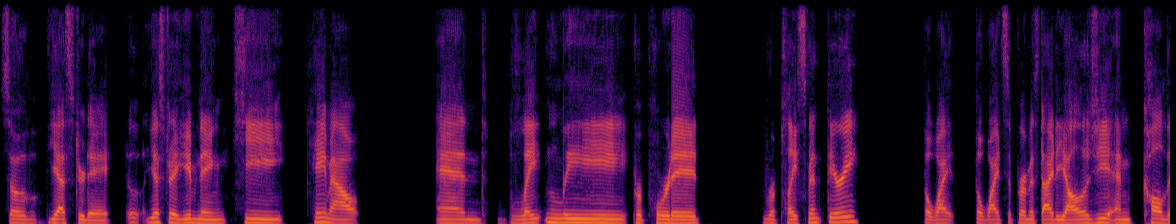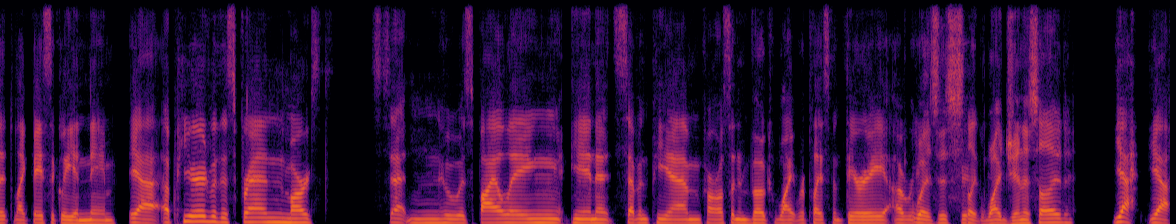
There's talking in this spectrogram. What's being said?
So yesterday, uh, yesterday evening, he came out and blatantly purported replacement theory, the white the white supremacist ideology, and called it like basically in name. Yeah, appeared with his friend Mark Steyn, who was filing in at 7 p.m. Carlson invoked white replacement theory. A is this like white genocide? yeah, yeah.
